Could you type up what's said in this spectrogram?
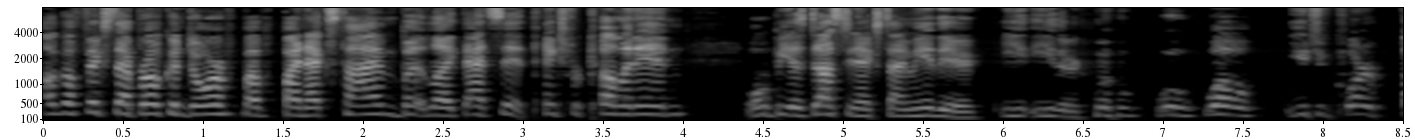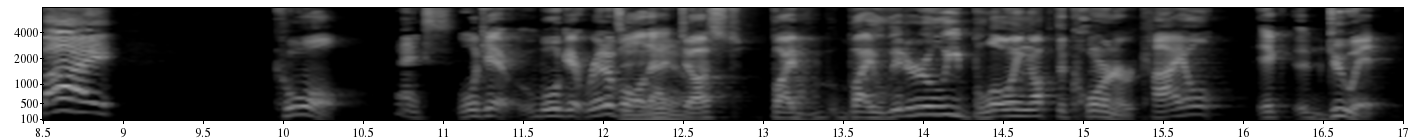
I'll go fix that broken door by, by next time. But like, that's it. Thanks for coming in. Won't be as dusty next time either. E- either. Whoa, whoa, whoa. YouTube corner. Bye. Cool. Thanks. We'll get we'll get rid of all that dust by by literally blowing up the corner. Kyle, it, do it.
